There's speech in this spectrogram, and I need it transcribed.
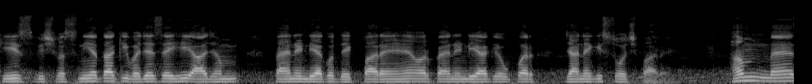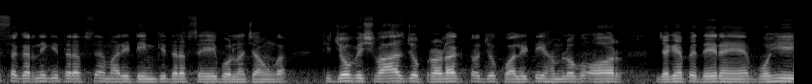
कि इस विश्वसनीयता की वजह से ही आज हम पैन इंडिया को देख पा रहे हैं और पैन इंडिया के ऊपर जाने की सोच पा रहे हैं। हम, मैं सकरनी की तरफ़ से, हमारी टीम की तरफ़ से यही बोलना चाहूँगा कि जो विश्वास, जो प्रोडक्ट और जो क्वालिटी हम लोग और जगह पे दे रहे हैं, वही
